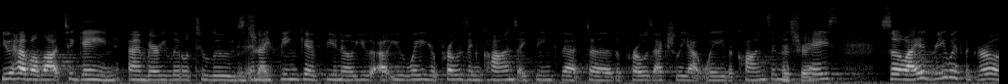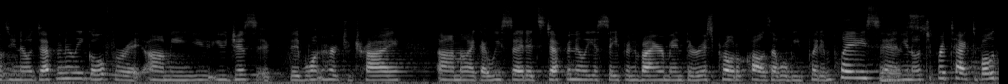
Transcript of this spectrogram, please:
you have a lot to gain and very little to lose. and I think if you know you uh, you weigh your pros and cons, I think that uh, the pros actually outweigh the cons in this right. case. So I agree with the girls. You know, definitely go for it. I mean, you you just it, it won't hurt to try. Um, like we said, it's definitely a safe environment. There is protocols that will be put in place, and you know, to protect both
